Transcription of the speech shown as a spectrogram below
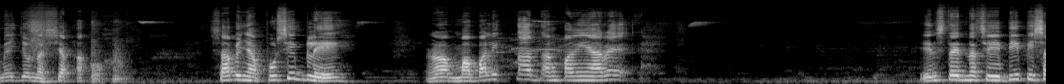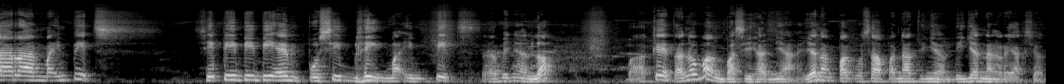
medyo nasyak ako. Sabi niya, posible na mabaliktad ang pangyayari. Instead na si BP Sara ang ma-impeach, si PBBM posibleng ma-impeach. Sabi niya, la, bakit? Ano bang basihan niya? Yan ang pag-usapan natin ngayon. Bigyan ng reaction.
